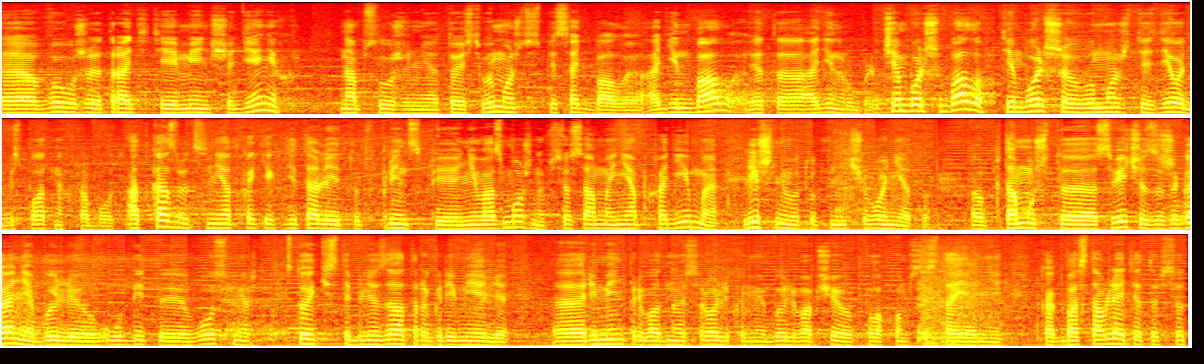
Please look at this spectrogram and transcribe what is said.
Э, вы уже тратите меньше денег, на обслуживание, то есть вы можете списать баллы. Один балл – это один рубль. Чем больше баллов, тем больше вы можете сделать бесплатных работ. Отказываться ни от каких деталей тут в принципе невозможно, все самое необходимое, лишнего тут ничего нету. Потому что свечи зажигания были убиты в осмерть, стойки стабилизатора гремели, Э, ремень приводной с роликами были вообще в плохом состоянии. Как бы оставлять это все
